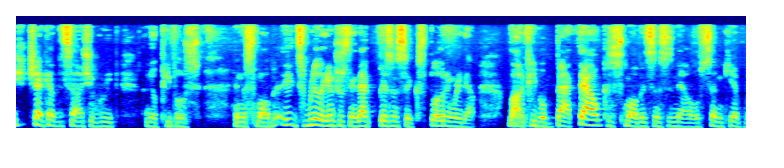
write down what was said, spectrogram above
you should check out the Sasha Group. I know people's in the small. It's really interesting. That business is exploding right now. A lot of people backed out because small businesses now suddenly can't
